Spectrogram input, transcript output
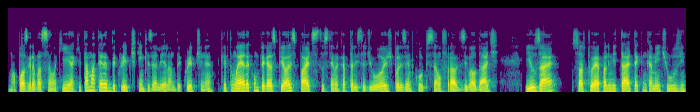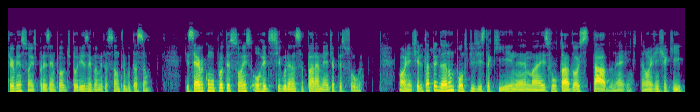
uma pós-gravação aqui, aqui está a matéria do Decrypt, quem quiser ler lá no Decrypt, né? Criptomoeda como pegar as piores partes do sistema capitalista de hoje, por exemplo, corrupção, fraude, desigualdade, e usar software para limitar tecnicamente o uso de intervenções, por exemplo, auditorias, regulamentação, tributação que serve como proteções ou redes de segurança para a média pessoa. Bom, gente, ele está pegando um ponto de vista aqui, né, mais voltado ao Estado, né, gente? Então a gente aqui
